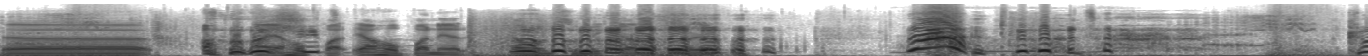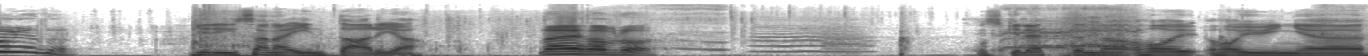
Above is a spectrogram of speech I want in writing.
eh, Oh nej, jag, hoppar, jag hoppar ner. Jag har inte så mycket annat att. Kom igen då! Grisarna är inte arga. Nej, vad bra. Och skeletten har, har ju inga,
